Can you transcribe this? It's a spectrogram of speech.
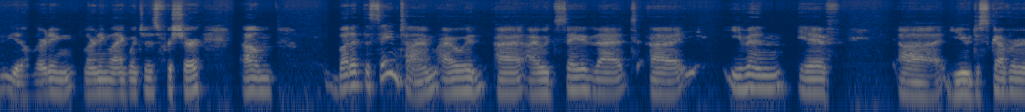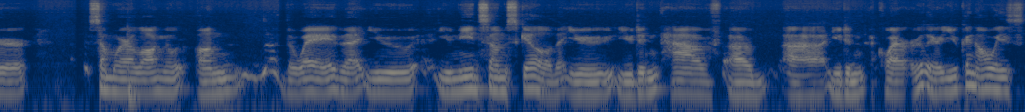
you know learning learning languages for sure. Um, but at the same time, I would I would say that even if uh, you discover somewhere along the on the way that you you need some skill that you you didn't have uh, uh, you didn't acquire earlier you can always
